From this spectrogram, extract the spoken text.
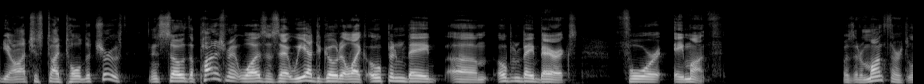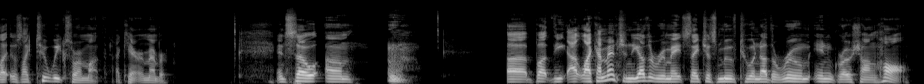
you know, I just I told the truth. And so the punishment was is that we had to go to like Open Bay um, Open Bay Barracks for a month. Was it a month or it was like two weeks or a month? I can't remember. And so, um, uh, but the uh, like I mentioned, the other roommates they just moved to another room in Groshong Hall,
